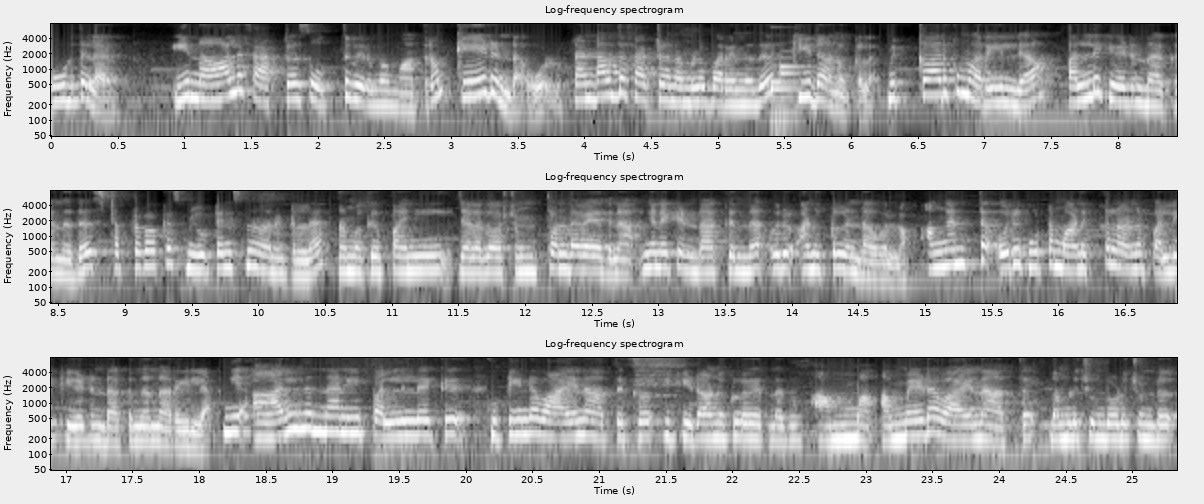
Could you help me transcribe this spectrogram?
കൂടുതലാണ്. ഈ നാല് ഫാക്ടേഴ്സ് ഒത്തു വരുമ്പോൾ മാത്രം കേടുണ്ടാവുള്ളൂ. രണ്ടാമത്തെ ഫാക്ടർ നമ്മൾ പറയുന്നത് കീടാണുക്കൾ. മിക്കാർക്കും അറിയില്ല പല്ല് കേടുണ്ടാക്കുന്നത് സ്ട്രെപ്റ്റോകോക്കസ് മ്യൂട്ടൻസ് എന്ന് പറഞ്ഞിട്ടുള്ള നമുക്ക് പനി ജലദോഷം തൊണ്ടവേദന ഇങ്ങനെയൊക്കെ ഉണ്ടാക്കുന്ന ഒരു അണുക്കൾ ഉണ്ടാവുമല്ലോ. അങ്ങനത്തെ ഒരു കൂട്ടം അണുക്കളാണ് പല്ല് കേടുണ്ടാക്കുന്നതെന്ന് അറിയില്ല. ഇനി ആരിൽ നിന്നാണ് ഈ പല്ലിലേക്ക് കുട്ടീന്റെ വായനകത്തേക്ക് ഈ കീടാണുക്കൾ വരുന്നത്? അമ്മ. അമ്മയുടെ വായനകത്ത് നമ്മൾ ചുണ്ടോട് ചുണ്ട്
